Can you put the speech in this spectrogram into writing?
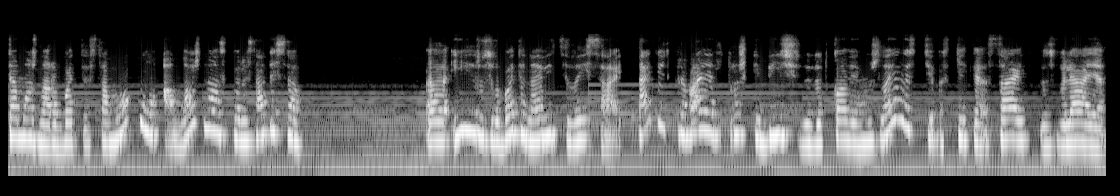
Це можна робити самому, а можна скористатися і розробити навіть цілий сайт. Сайт відкриває трошки більші додаткові можливості, оскільки сайт дозволяє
